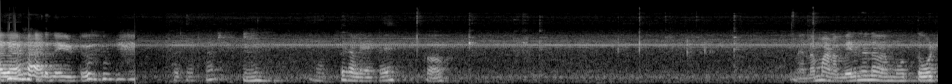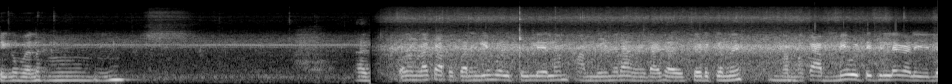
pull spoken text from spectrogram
അതാണ് ആർന്നേ കിട്ടൂ. കളയട്ടെ. ഓ. നല്ല മണം വരുന്നുണ്ടോ മുത്ത് പൊട്ടിക്കുമ്പോ അപ്പൊ നമ്മളെ കപ്പപ്പറങ്കിയും വെളുത്തുള്ളിയെല്ലാം അമ്മീന്നലാണ് കേട്ടോ ചതച്ചെടുക്കുന്നത് നമുക്ക് അമ്മി വിട്ടിട്ടില്ല കളിയില്ല.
